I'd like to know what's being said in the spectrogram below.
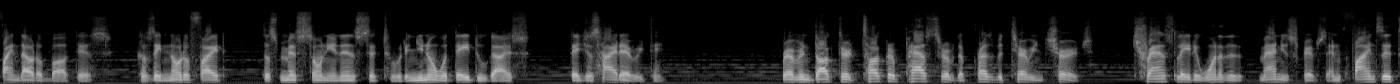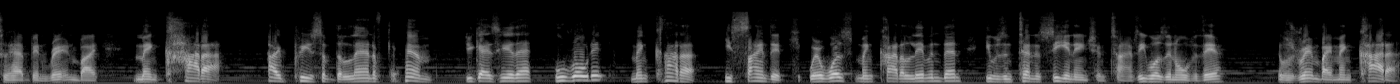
find out about this because they notified the Smithsonian Institute. And you know what they do, guys? They just hide everything. Reverend Dr. Tucker, pastor of the Presbyterian Church, translated one of the manuscripts and finds it to have been written by Menkata, high priest of the land of Kem, do you guys hear that? Who wrote it? Menkata. He signed it. Where was Menkata living then? He was in Tennessee in ancient times. He wasn't over there. It was written by Menkata,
